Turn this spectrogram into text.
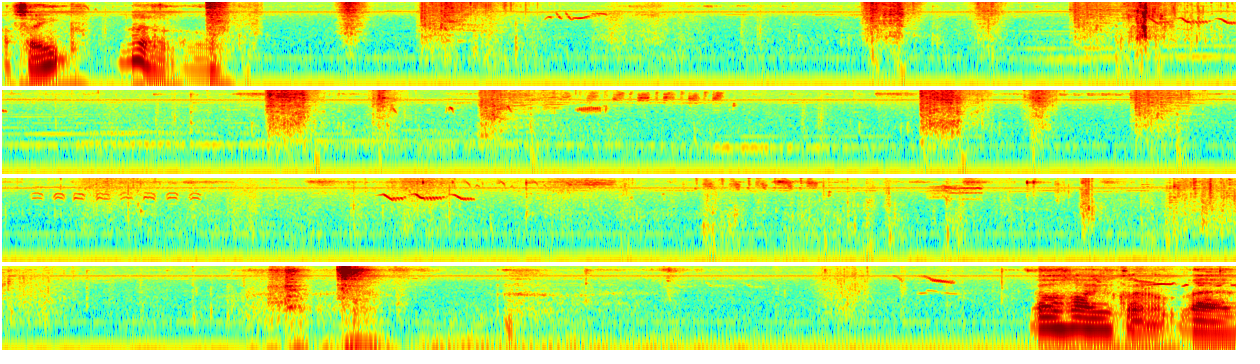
I think. I don't know. going up there,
